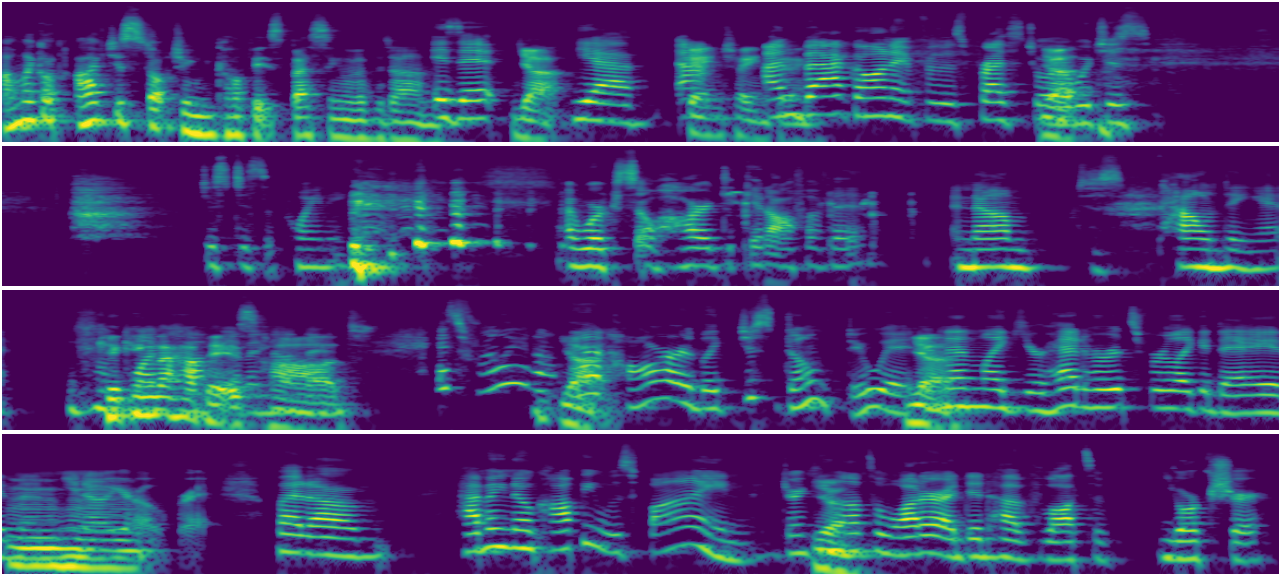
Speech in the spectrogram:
Oh my god, I've just stopped drinking coffee. It's the best thing I've ever done. is it Yeah. yeah Game changing. i'm back on it for this press tour Yeah. which is just disappointing. I worked so hard to get off of it, and now I'm just pounding it. Kicking the habit is hard. It's really not Yeah. that hard. Like just don't do it. Yeah. And then like your head hurts for like a day and then you know you're over it. But um having no coffee was fine. Drinking lots of water. I did have lots of Yorkshire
